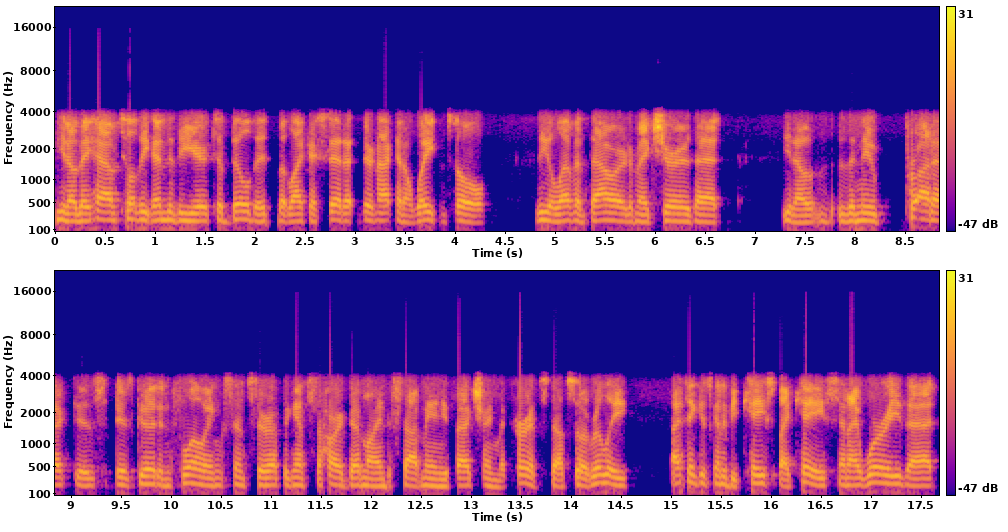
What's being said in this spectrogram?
you know, they have till the end of the year to build it, but like I said, they're not going to wait until the 11th hour to make sure that you know the new product is is good and flowing since they're up against a hard deadline to stop manufacturing the current stuff. So it really, I think, is going to be case by case, and I worry that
